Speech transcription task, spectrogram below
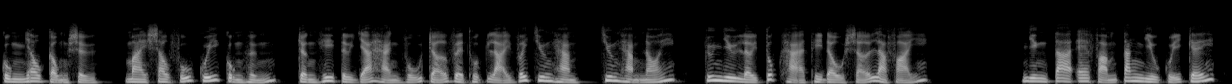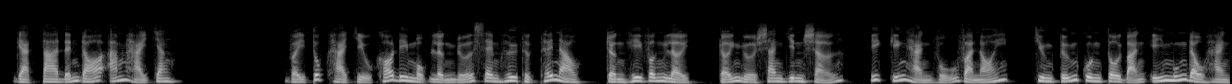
cùng nhau cộng sự, mai sau phú quý cùng hưởng, Trần Hy từ giả hạng vũ trở về thuật lại với chương hàm, chương hàm nói, cứ như lời túc hạ thì đầu sở là phải. Nhưng ta e phạm tăng nhiều quỷ kế, gạt ta đến đó ám hại chăng? Vậy túc hạ chịu khó đi một lần nữa xem hư thực thế nào, Trần Hy vâng lời, cởi ngựa sang dinh sở, ý kiến hạng vũ và nói, chương tướng quân tôi bản ý muốn đầu hàng,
